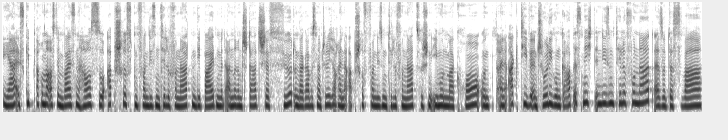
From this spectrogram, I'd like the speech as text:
Ja, es gibt auch immer aus dem Weißen Haus so Abschriften von diesen Telefonaten, die Biden mit anderen Staatschefs führt. Und da gab es natürlich auch eine Abschrift von diesem Telefonat zwischen ihm und Macron. Und eine aktive Entschuldigung gab es nicht in diesem Telefonat. Also das war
